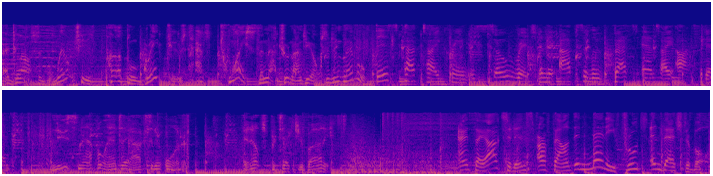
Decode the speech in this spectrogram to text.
A glass of Welch's purple grape juice has twice the natural antioxidant level. This peptide cream is so rich in the absolute best antioxidants. New Snapple Antioxidant Water. It helps protect your body. Antioxidants are found in many fruits and vegetables,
